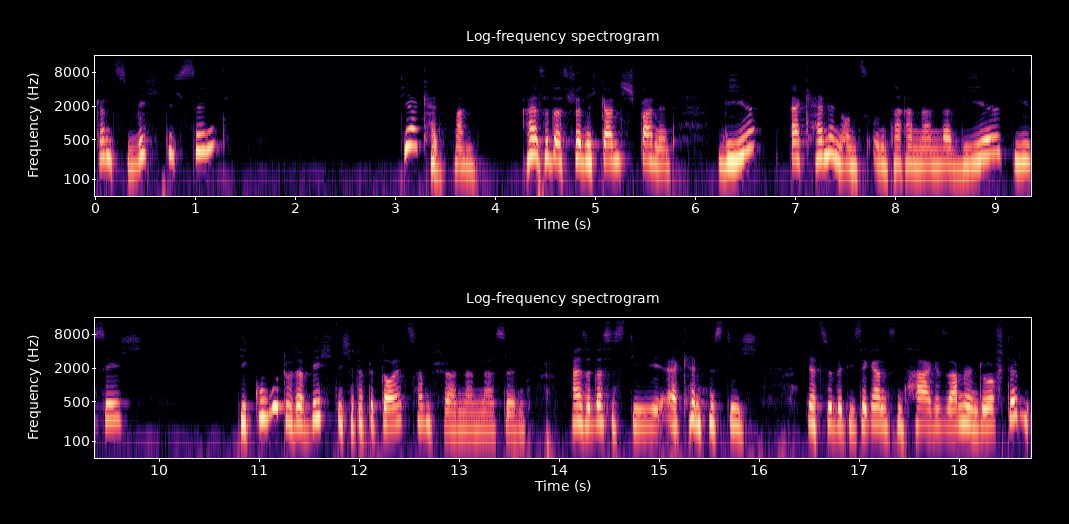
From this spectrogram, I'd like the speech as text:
ganz wichtig sind, die erkennt man. Also das finde ich ganz spannend. Wir erkennen uns untereinander, wir, die sich, die gut oder wichtig oder bedeutsam füreinander sind. Also das ist die Erkenntnis, die ich jetzt über diese ganzen Tage sammeln durfte.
